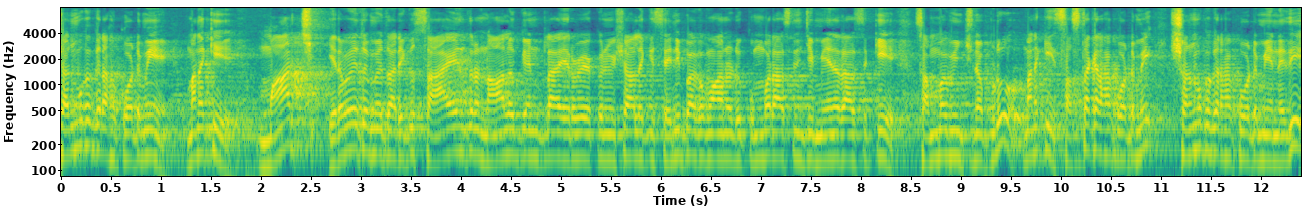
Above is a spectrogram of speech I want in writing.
షణ్ముఖ గ్రహ కూటమి మనకి మార్చ్ ఇరవై తొమ్మిదో తారీఖు సాయంత్రం నాలుగు గంటల ఇరవై ఒక్క నిమిషాలకి శని భగవానుడు కుంభరాశి నుంచి మీనరాశికి సంభవించినప్పుడు మనకి షష్టగ్రహ కూటమి షణ్ముఖ గ్రహ కూటమి అనేది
